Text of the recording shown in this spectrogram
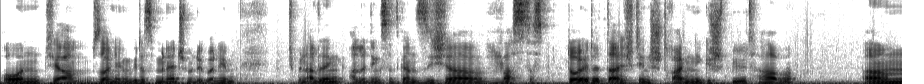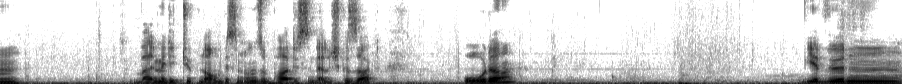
Und ja, sollen irgendwie das Management übernehmen. Ich bin allerdings nicht ganz sicher, was das bedeutet, da ich den Strang nie gespielt habe. Ähm, weil mir die Typen auch ein bisschen unsympathisch sind, ehrlich gesagt. Oder wir würden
